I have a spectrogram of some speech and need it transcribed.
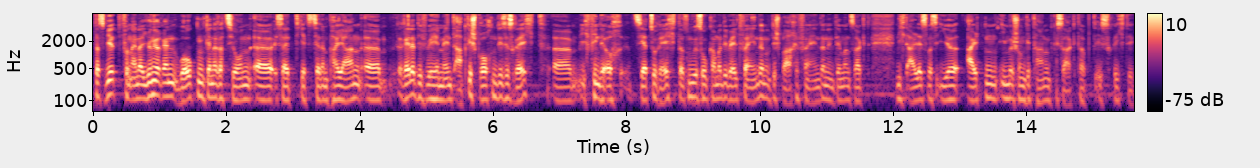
das wird von einer jüngeren, woken Generation äh, seit jetzt seit ein paar Jahren äh, relativ vehement abgesprochen, dieses Recht. Äh, ich finde auch sehr zu Recht, dass nur so kann man die Welt verändern und die Sprache verändern, indem man sagt, nicht alles, was ihr Alten immer schon getan und gesagt habt, ist richtig.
